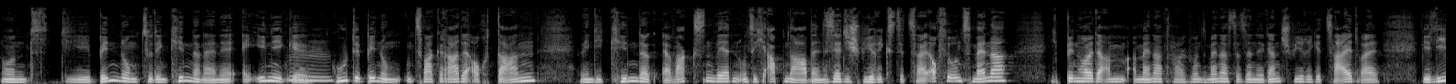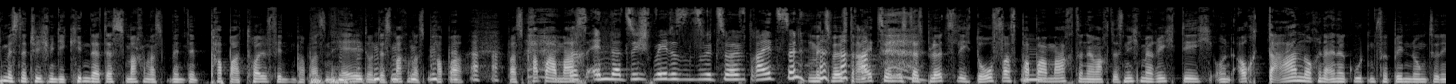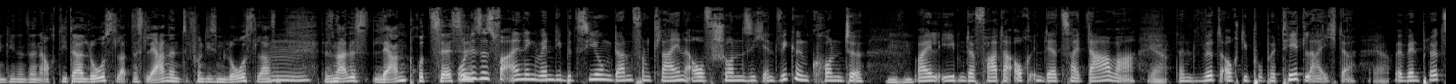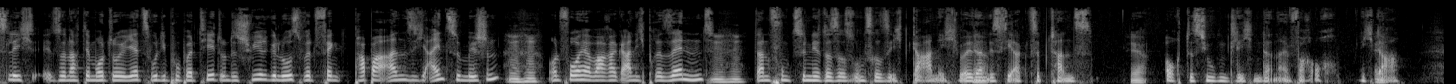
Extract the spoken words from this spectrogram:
Und die Bindung zu den Kindern, eine innige, gute Bindung, und zwar gerade auch dann, wenn die Kinder erwachsen werden und sich abnabeln. Das ist ja die schwierigste Zeit. Auch für uns Männer. Ich bin heute am, am Männertag. Für uns Männer ist das eine ganz schwierige Zeit, weil wir lieben es natürlich, wenn die Kinder das machen, was, wenn den Papa toll finden. Papa ist ein Held und das machen, was Papa, was Papa das macht. ändert sich spätestens mit 12, 13. Mit 12, 13 ist das plötzlich doof, was Mhm. Papa macht und er macht es nicht mehr richtig und auch da noch in einer guten Verbindung zu den Kindern sein, auch die da loslassen, das Lernen von diesem Loslassen, das sind alles Lernprozesse. Mhm. Und es ist vor allen Dingen, wenn die Beziehung dann von klein auf schon sich entwickeln konnte, weil eben der Vater auch in der Zeit da war, Mhm. Ja. dann wird auch die Pubertät leichter. Ja. Weil wenn plötzlich so nach dem Motto, jetzt wo die Pubertät und das Schwierige los wird, fängt Papa an, sich einzumischen Mhm. und vorher war er gar nicht präsent, dann funktioniert das aus unserer Sicht gar nicht, weil dann Ja. ist die Akzeptanz auch des Jugendlichen dann einfach auch nicht da.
